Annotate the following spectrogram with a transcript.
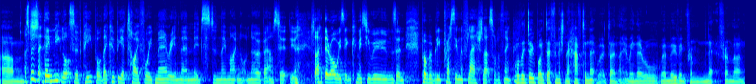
um, I suppose they meet lots of people. There could be a typhoid Mary in their midst, and they might not know about it. You know, like they're always in committee rooms and probably pressing the flesh, that sort of thing. Well, they do by definition. They have to network, don't they? I mean, they're all we're moving from net, from um,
